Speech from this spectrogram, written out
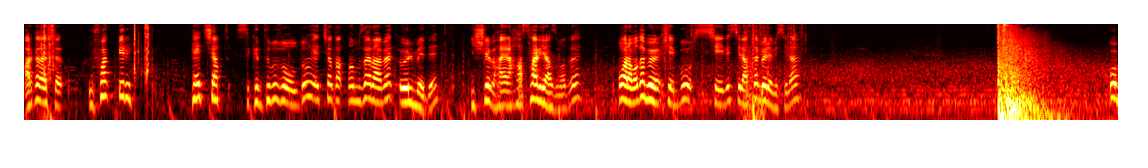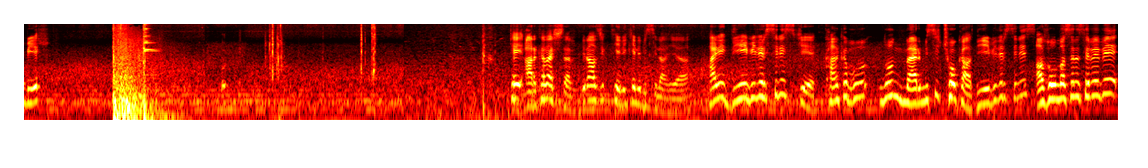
Arkadaşlar ufak bir headshot sıkıntımız oldu. Headshot atmamıza rağmen ölmedi. İşlemi hayır hasar yazmadı. Bu arabada böyle şey bu şeyde silahta böyle bir silah. Bu bir. Şey arkadaşlar birazcık tehlikeli bir silah ya. Hani diyebilirsiniz ki kanka bunun mermisi çok az diyebilirsiniz. Az olmasının sebebi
